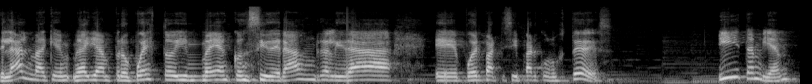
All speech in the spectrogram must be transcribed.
del alma que me hayan propuesto y me hayan considerado en realidad eh, poder participar con ustedes. Y también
